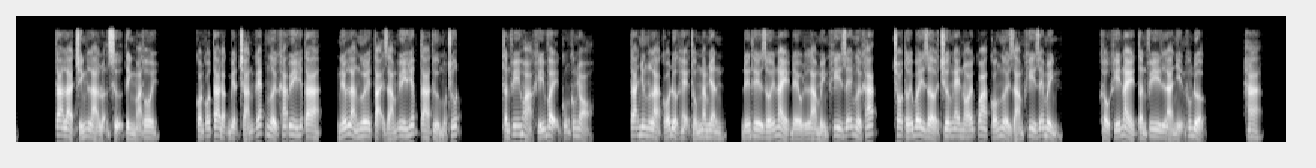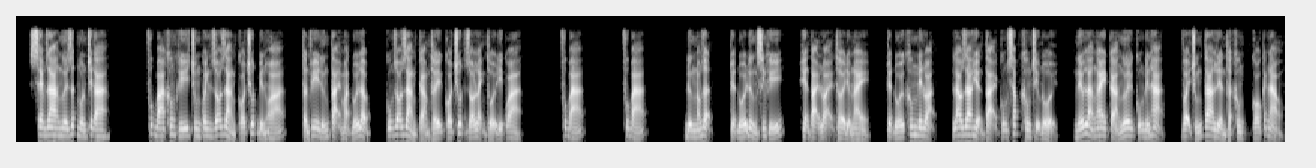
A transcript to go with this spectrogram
Ta là chính là luận sự tình mà thôi. Còn có ta đặc biệt chán ghét người khác uy hiếp ta, nếu là ngươi tại dám uy hiếp ta thử một chút. Thần phi hỏa khí vậy cũng không nhỏ. Ta nhưng là có được hệ thống nam nhân, đến thế giới này đều là mình khi dễ người khác, cho tới bây giờ chưa nghe nói qua có người dám khi dễ mình. Khẩu khí này tần phi là nhịn không được. Ha! Xem ra ngươi rất muốn chết ta. Phúc bá không khí chung quanh rõ ràng có chút biến hóa, tần phi đứng tại mặt đối lập, cũng rõ ràng cảm thấy có chút gió lạnh thổi đi qua. Phúc bá! Phúc bá! Đừng nóng giận, tuyệt đối đừng sinh khí, hiện tại loại thời điểm này, tuyệt đối không nên loạn lao ra hiện tại cũng sắp không chịu nổi, nếu là ngay cả ngươi cũng đến hạ, vậy chúng ta liền thật không có cách nào.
